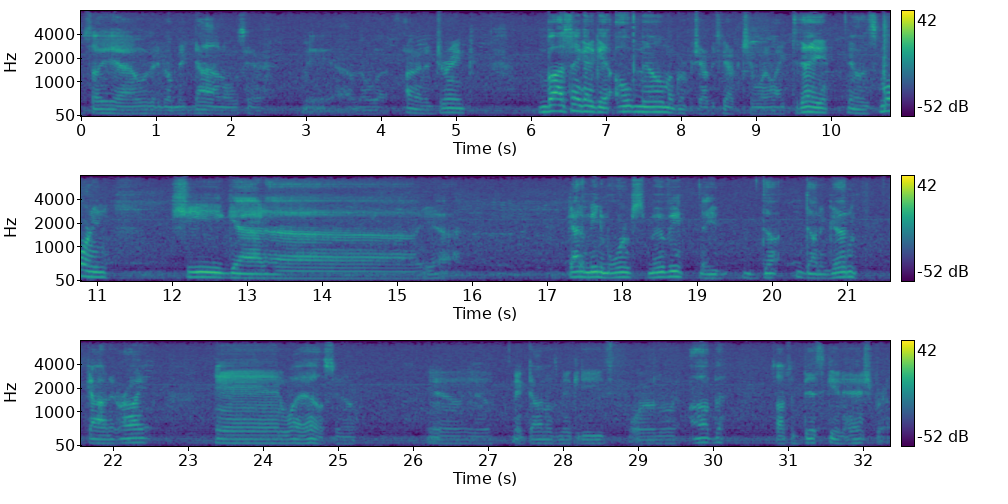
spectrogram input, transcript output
So yeah, we're gonna go McDonald's here. Me, I don't know what I'm gonna drink. But I think I gotta get oatmeal. My girlfriend Chubby's got what want. Like today, you know, this morning, she got a yeah, got a medium orange movie. They done done it good, got it right, and what else, you know, you know, you know. McDonald's, Mickey D's, or Ub, lots of biscuit and hash brown.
